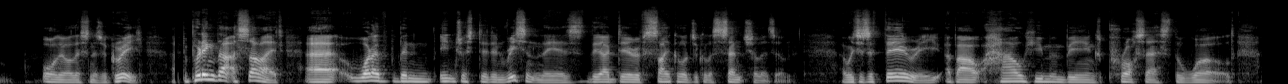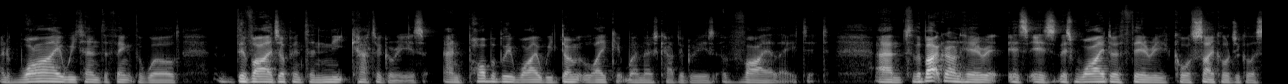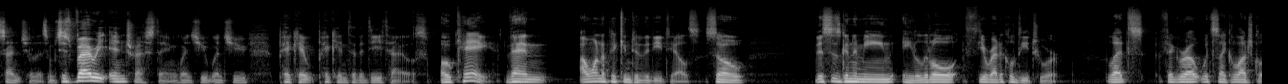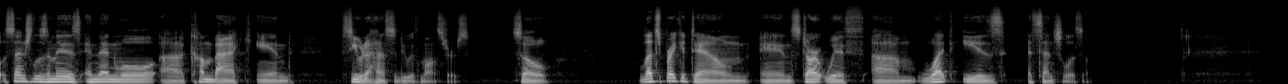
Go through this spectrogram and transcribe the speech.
all your listeners agree. But putting that aside, uh, what I've been interested in recently is the idea of psychological essentialism which is a theory about how human beings process the world and why we tend to think the world divides up into neat categories and probably why we don't like it when those categories are violated. Um, so the background here is is this wider theory called psychological essentialism, which is very interesting once you once you pick it, pick into the details. Okay, then I want to pick into the details. So this is going to mean a little theoretical detour let's figure out what psychological essentialism is, and then we'll uh, come back and see what it has to do with monsters. So let's break it down and start with um, what is essentialism?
